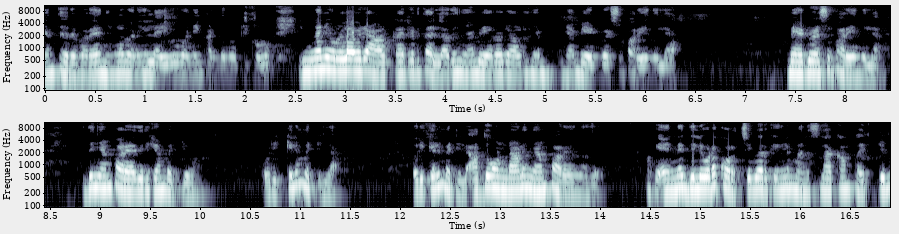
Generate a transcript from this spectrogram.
ഞാൻ തെറി പറയാം. നിങ്ങൾ വേണമെങ്കിൽ ലൈവ് വേണമെങ്കിൽ കണ്ടു നോക്കിക്കോളൂ. ഇങ്ങനെയുള്ള ഒരു ആൾക്കാരുടെ അടുത്ത് അല്ലാതെ ഞാൻ വേറെ ഒരാളുടെ ഞാൻ ഞാൻ ബാഡ് വേർഡ്സ് പറയുന്നില്ല. ബാഡ് വേർഡ്സ് പറയുന്നില്ല. ഇത് ഞാൻ പറയാതിരിക്കാൻ പറ്റുമോ ഒരിക്കലും പറ്റില്ല. ഒരിക്കലും പറ്റില്ല. അതുകൊണ്ടാണ് ഞാൻ പറയുന്നത്. ഓക്കെ എന്നെ ഇതിലൂടെ കുറച്ച് പേർക്കെങ്കിലും മനസ്സിലാക്കാൻ പറ്റും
